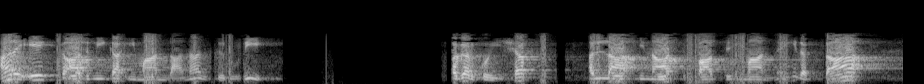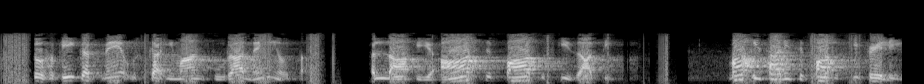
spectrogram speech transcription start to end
ہر ایک آدمی کا ایمان لانا ضروری۔ اگر کوئی شخص اللہ کی ناٹ صفات سے ایمان نہیں رکھتا، تو حقیقت میں اس کا ایمان پورا نہیں ہوتا۔ اللہ کی آٹھ صفات اس کی ذاتی۔ باقی ساری صفات اس کی فیلی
